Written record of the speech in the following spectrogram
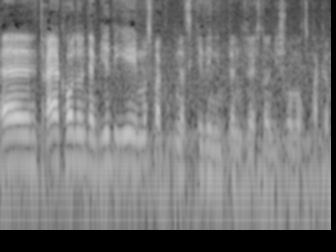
Äh, drei Akkorde und ein Bier.de. Ich muss mal gucken, dass ich hier den Link dann vielleicht noch in die Shownotes packe.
